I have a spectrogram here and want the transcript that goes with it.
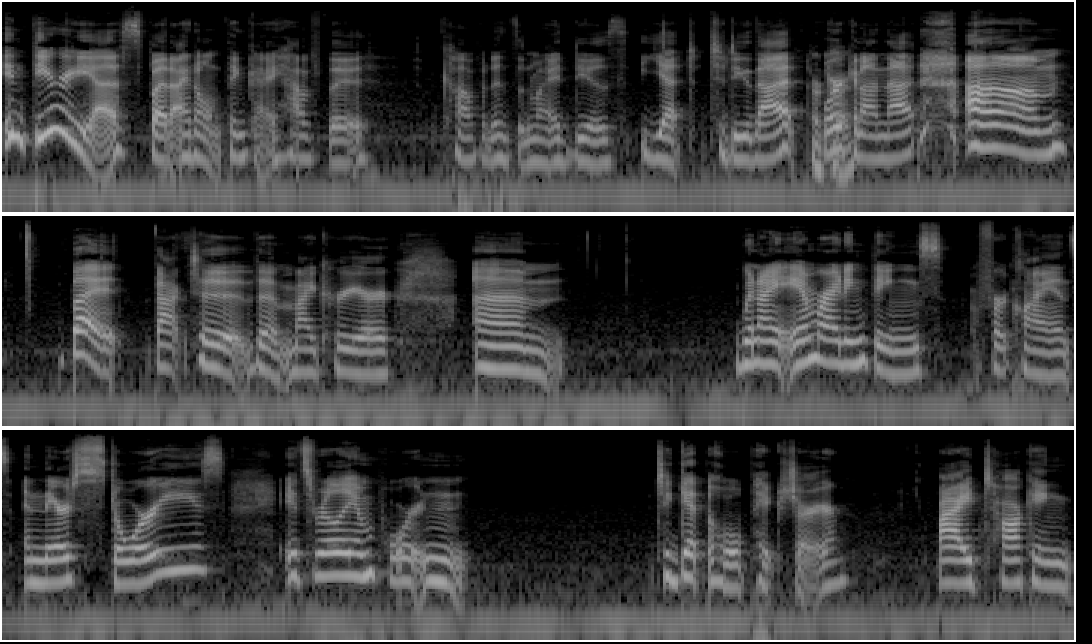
in theory, yes, but I don't think I have the confidence in my ideas yet to do that. Okay. Working on that. Um, but back to the my career. Um, when I am writing things for clients and their stories, it's really important to get the whole picture by talking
